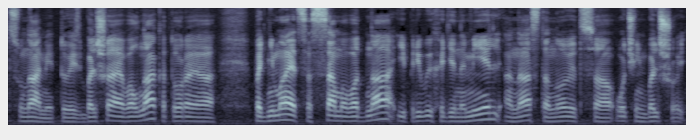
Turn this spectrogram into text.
цунами, то есть большая волна, которая поднимается с самого дна, и при выходе на мель она становится очень большой.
